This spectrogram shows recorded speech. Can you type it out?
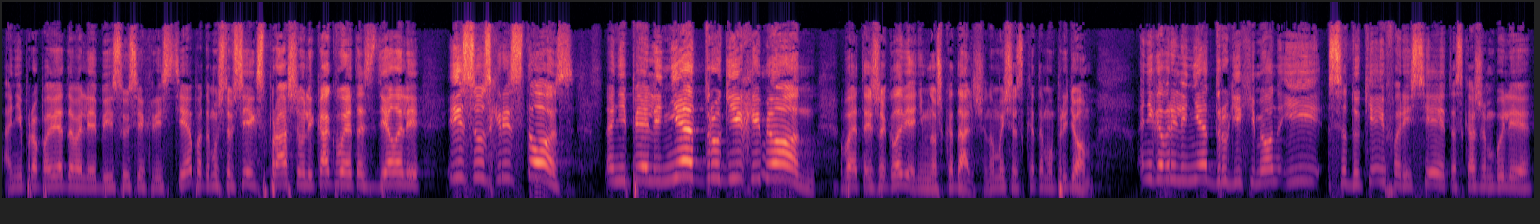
они проповедовали об Иисусе Христе, потому что все их спрашивали, как вы это сделали? Иисус Христос! Они пели «Нет других имен» в этой же главе, немножко дальше, но мы сейчас к этому придем. Они говорили «Нет других имен», и садукеи, фарисеи, это, скажем, были,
